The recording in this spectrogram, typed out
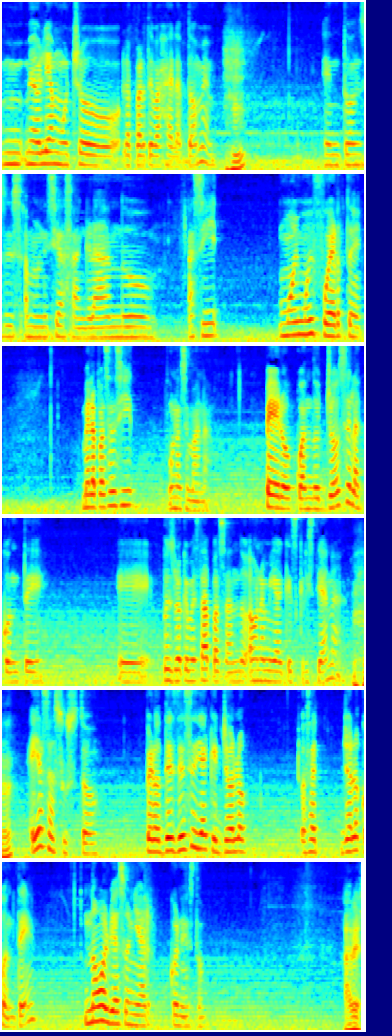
me dolía mucho la parte baja del abdomen. Ujú. Entonces amanecía sangrando, así muy muy fuerte. Me la pasé así una semana. Pero cuando yo se la conté, eh, pues lo que me estaba pasando a una amiga que es cristiana, Ajá. ella se asustó. Pero desde ese día que yo lo, o sea, yo lo conté, no volví a soñar con esto. A ver.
